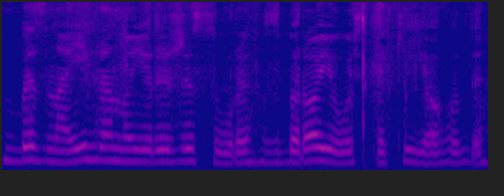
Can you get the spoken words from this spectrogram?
без наіграної режисури. Збираю ось такі ягоди.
